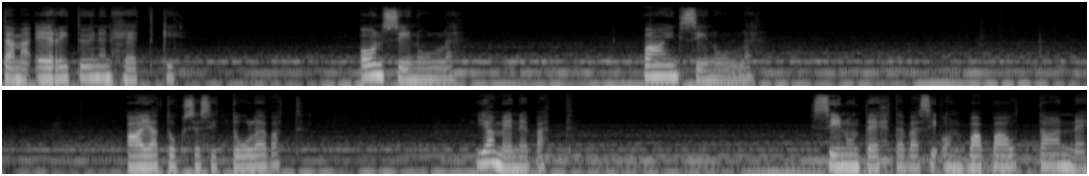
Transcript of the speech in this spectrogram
Tämä erityinen hetki on sinulle, vain sinulle. Ajatuksesi tulevat ja menevät. Sinun tehtäväsi on vapauttaa ne.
